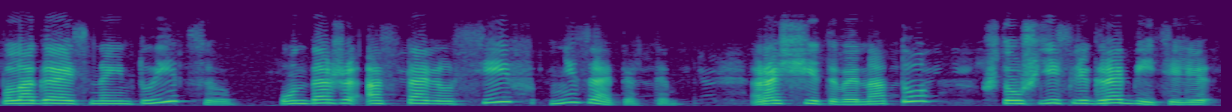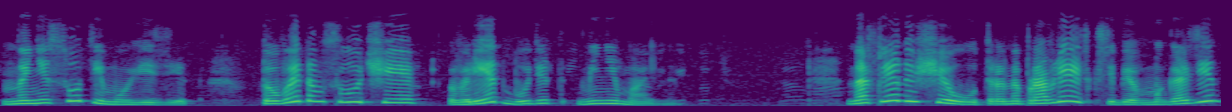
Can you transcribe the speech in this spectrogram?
Полагаясь на интуицию, он даже оставил сейф незапертым, рассчитывая на то, что уж если грабители нанесут ему визит, то в этом случае вред будет минимальным. На следующее утро, направляясь к себе в магазин,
